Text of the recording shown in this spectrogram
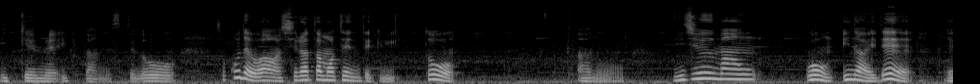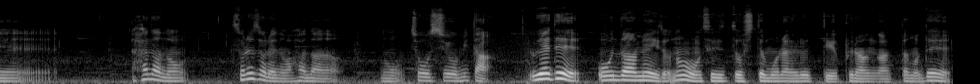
1軒目行ったんですけどそこでは白玉点滴とあの20万ウォン以内で、えー、肌のそれぞれの肌の調子を見た上でオーダーメイドの施術をしてもらえるっていうプランがあったので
